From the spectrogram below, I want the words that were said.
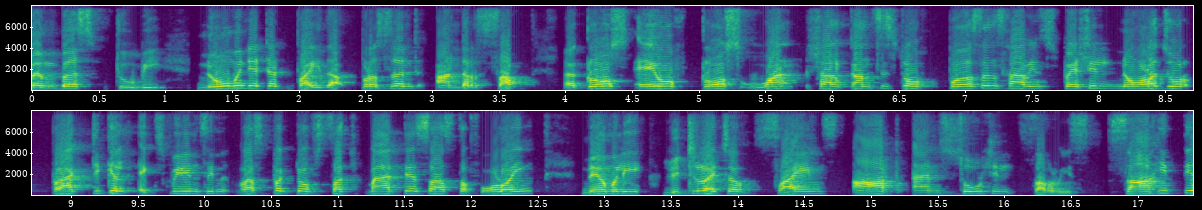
members to be nominated by the president under sub clause A of clause one shall consist of persons having special knowledge or practical experience in respect of such matters as the following namely literature science art and social service സാഹിത്യ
